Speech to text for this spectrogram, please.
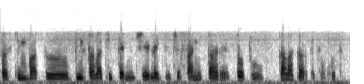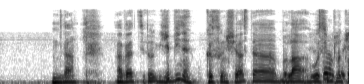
s-a schimbat uh, instalații termice, electrice, sanitare, totul ca la carte făcut. Da. Aveți, e bine că sunt și astea la o simplă că...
